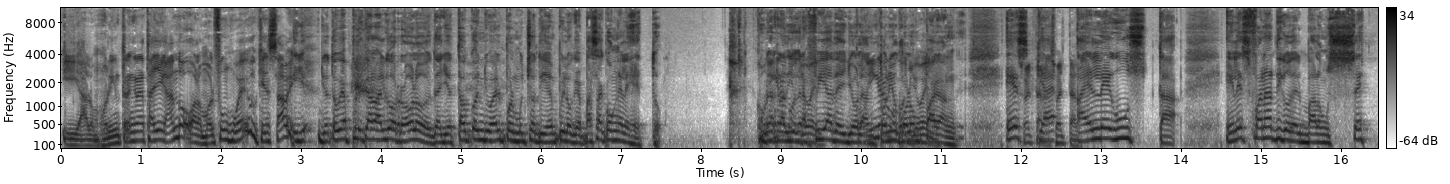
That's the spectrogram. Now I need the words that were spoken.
Y a lo mejor Ingram está llegando, o a lo mejor fue un juego, quién sabe. Y yo, yo te voy a explicar algo, Rolo. Yo he estado con Joel por mucho tiempo y lo que pasa con él es esto. ¿Con Una radiografía Joel? de Joel ¿Con Ingram Antonio Colón Joel? Pagán. Es Suéltala, que a él le gusta, él es fanático del baloncesto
